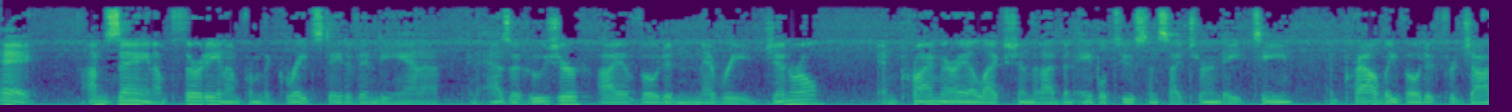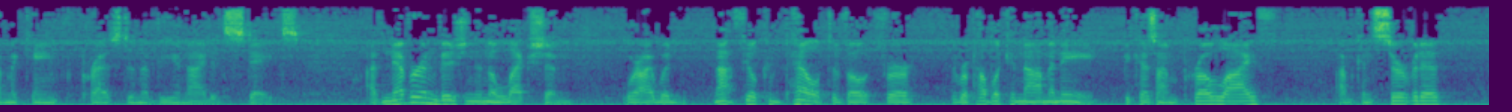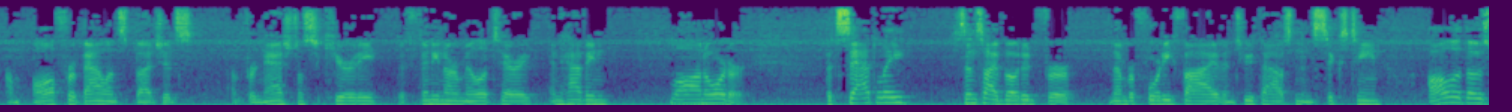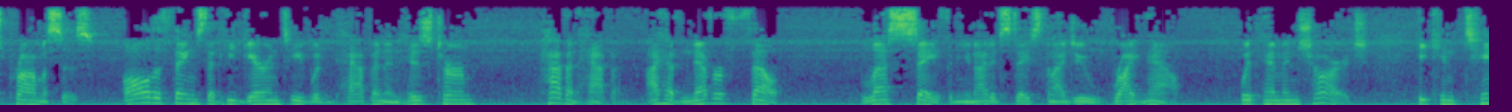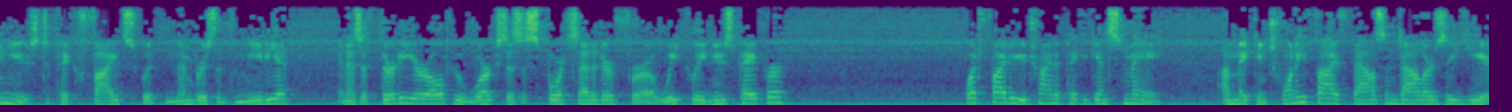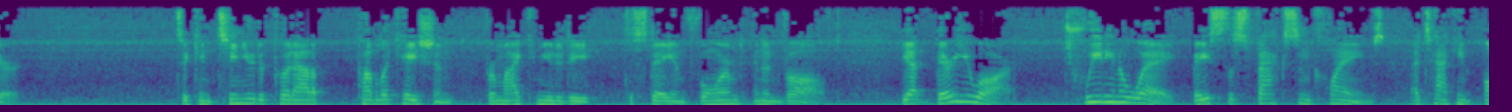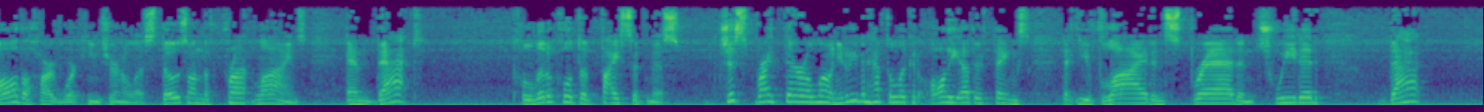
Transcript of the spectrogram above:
Hey, I'm Zane. I'm 30 and I'm from the great state of Indiana. And as a Hoosier, I have voted in every general and primary election that I've been able to since I turned 18 and proudly voted for John McCain for President of the United States. I've never envisioned an election where I would not feel compelled to vote for the Republican nominee because I'm pro-life, I'm conservative, I'm all for balanced budgets, Um, for national security, defending our military, and having law and order. But sadly, since I voted for number 45 in 2016, all of those promises, all the things that he guaranteed would happen in his term, haven't happened. I have never felt less safe in the United States than I do right now with him in charge. He continues to pick fights with members of the media, and as a 30-year-old who works as a sports editor for a weekly newspaper, what fight are you trying to pick against me? I'm making $25,000 a year to continue to put out a publication for my community to stay informed and involved. Yet there you are, tweeting away baseless facts and claims, attacking all the hardworking journalists, those on the front lines, and that political divisiveness, just right there alone, you don't even have to look at all the other things that you've lied and spread and tweeted. That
